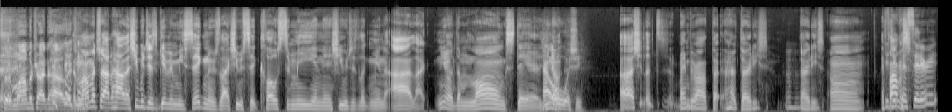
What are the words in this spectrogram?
So the mama tried to holler at And you. mama tried to holler. She was just giving me signals, like she would sit close to me, and then she would just look me in the eye, like you know them long stares. How you know, old was she? uh, she looked maybe around thir- her 30s 30s. Um, if Did I you was, consider it?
